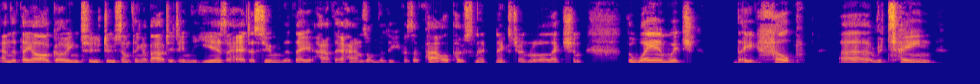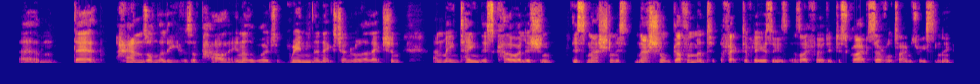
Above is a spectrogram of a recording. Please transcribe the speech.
and that they are going to do something about it in the years ahead, assuming that they have their hands on the levers of power post next general election, the way in which they help uh, retain um, their hands on the levers of power, in other words, win the next general election and maintain this coalition, this nationalist national government, effectively, as, as I've heard it described several times recently,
